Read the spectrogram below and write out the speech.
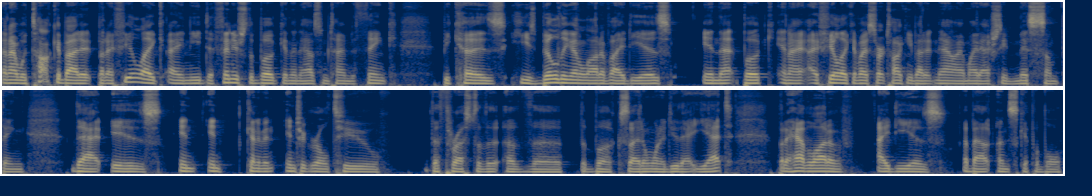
And I would talk about it, but I feel like I need to finish the book and then have some time to think because he's building on a lot of ideas in that book. And I, I feel like if I start talking about it now, I might actually miss something that is in, in kind of an integral to the thrust of the of the the book. So I don't want to do that yet, but I have a lot of ideas about Unskippable.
